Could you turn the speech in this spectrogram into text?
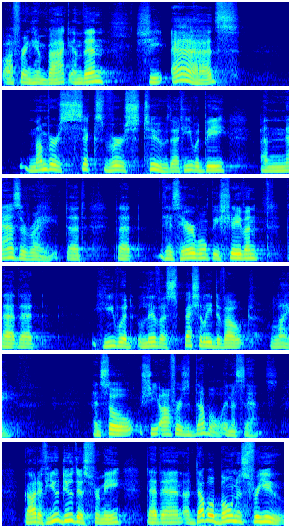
offering him back. And then she adds, number 6, verse 2, that he would be a Nazarite, that, that his hair won't be shaven, that, that he would live a specially devout life. And so she offers double in a sense. God, if you do this for me, that then a double bonus for you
